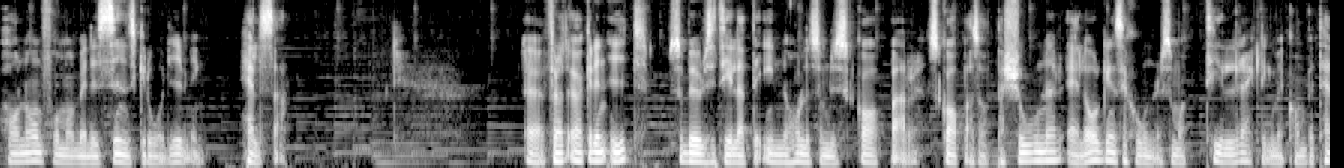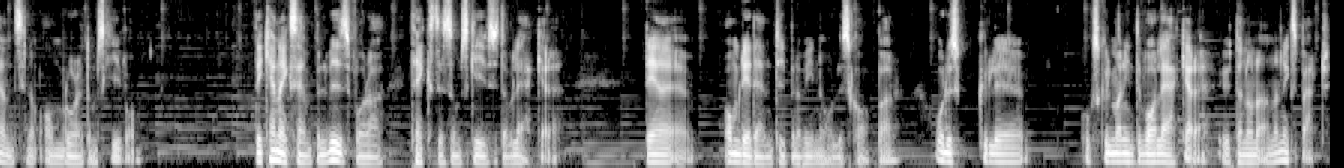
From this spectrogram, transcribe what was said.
har någon form av medicinsk rådgivning, hälsa. Eh, för att öka din IT så behöver du se till att det innehållet som du skapar skapas av personer eller organisationer som har tillräckligt med kompetens inom området de skriver om. Det kan exempelvis vara texter som skrivs av läkare. Det, om det är den typen av innehåll du skapar. Och, du skulle, och skulle man inte vara läkare utan någon annan expert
